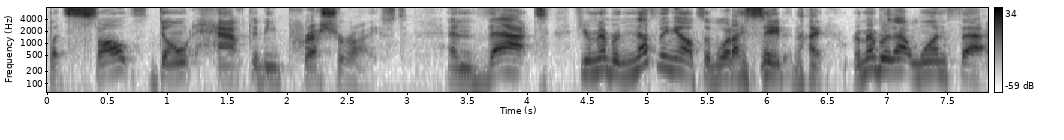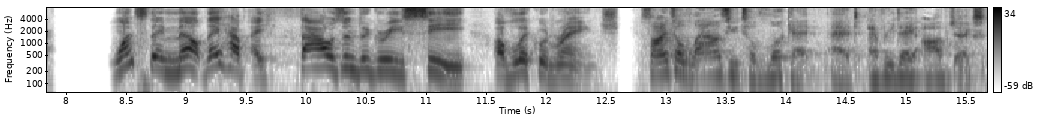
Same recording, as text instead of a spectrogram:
but salts don't have to be pressurized. And that, if you remember nothing else of what I say tonight, remember that one fact. Once they melt, they have a thousand degrees C of liquid range. Science allows you to look at, at everyday objects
